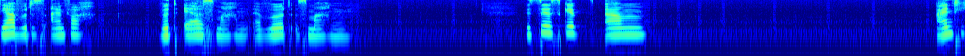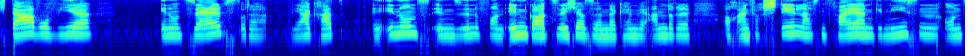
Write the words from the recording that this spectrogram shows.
ja, wird es einfach, wird er es machen. Er wird es machen. Wisst ihr, es gibt ähm, eigentlich da, wo wir in uns selbst oder ja, gerade in uns im Sinne von in Gott sicher sind, da können wir andere auch einfach stehen lassen, feiern, genießen und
